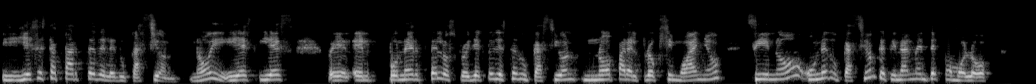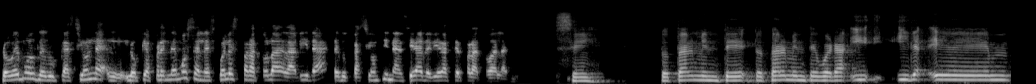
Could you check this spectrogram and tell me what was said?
y es esta parte de la educación, ¿no? Y, es, y es el, ponerte los proyectos y esta educación no para el próximo año, sino una educación que finalmente, como lo, lo vemos, la educación, lo que aprendemos en la escuela es para toda la vida, la educación financiera debiera ser para toda la vida. Sí, totalmente, totalmente, buena. Y, eh,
